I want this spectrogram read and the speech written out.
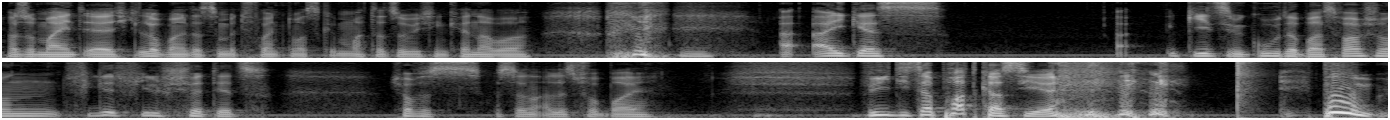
Also meint er, ich glaube mal, dass er mit Freunden was gemacht hat, so wie ich ihn kenne, aber. Mhm. I guess äh, geht es ihm gut, aber es war schon viel, viel Shit jetzt. Ich hoffe, es ist dann alles vorbei. Wie dieser Podcast hier. Boom!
